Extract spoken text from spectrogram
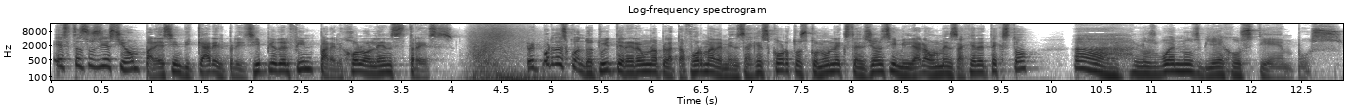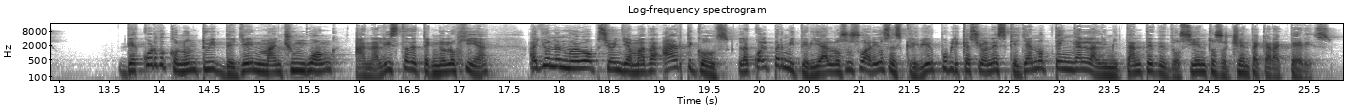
Esta asociación parece indicar el principio del fin para el HoloLens 3. ¿Recuerdas cuando Twitter era una plataforma de mensajes cortos con una extensión similar a un mensaje de texto? Ah, los buenos viejos tiempos. De acuerdo con un tuit de Jane Manchung Wong, analista de tecnología, hay una nueva opción llamada Articles, la cual permitiría a los usuarios escribir publicaciones que ya no tengan la limitante de 280 caracteres.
